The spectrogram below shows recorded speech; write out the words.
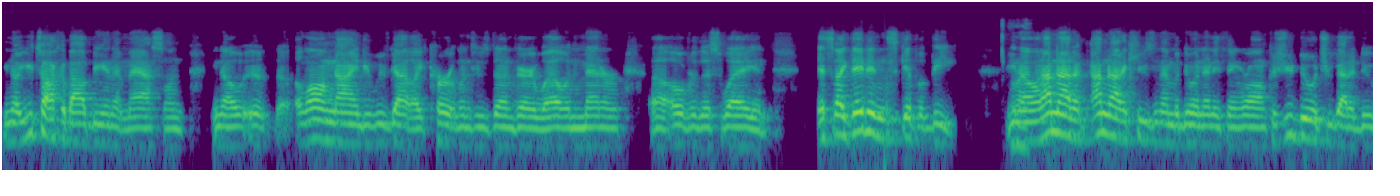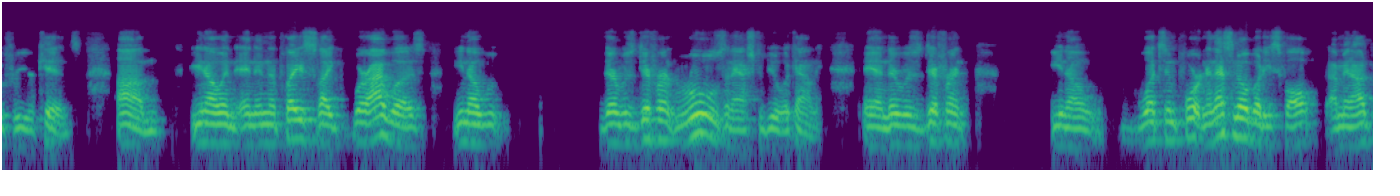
You know, you talk about being at Massillon, you know, along 90, we've got like Kirtland, who's done very well, and Mentor uh, over this way. And it's like they didn't skip a beat, you right. know, and I'm not, I'm not accusing them of doing anything wrong because you do what you got to do for your kids. Um, you know, and, and in a place like where I was, you know, there was different rules in Ashtabula County and there was different, you know, what's important. And that's nobody's fault. I mean, I'll,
